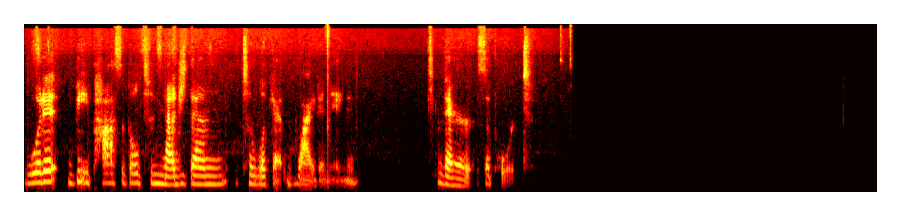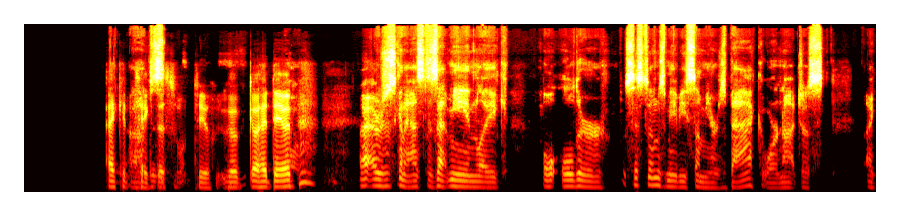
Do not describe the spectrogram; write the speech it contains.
would it be possible to nudge them to look at widening their support? I could Uh, take just- this one too. Go, go ahead, David. Oh, I, I was just going to ask, does that mean like older systems, maybe some years back, or not just like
